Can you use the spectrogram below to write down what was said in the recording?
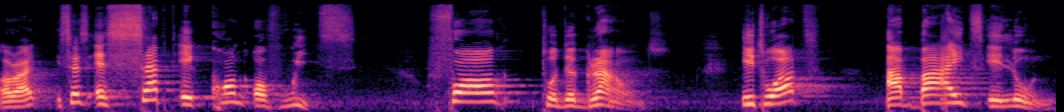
All right? It says, except a corn of wheat fall to the ground, it what? Abides alone.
